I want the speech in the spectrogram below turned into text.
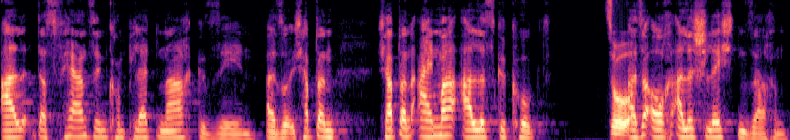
all, das Fernsehen komplett nachgesehen. Also ich habe dann, ich habe dann einmal alles geguckt. so, Also auch alle schlechten Sachen.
